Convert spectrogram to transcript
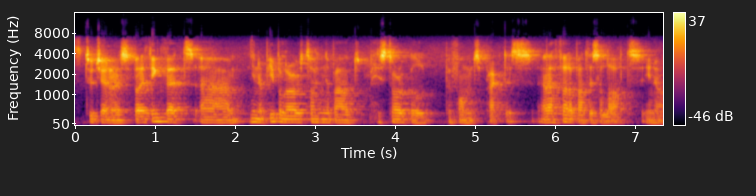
It's too generous, but I think that um, you know people are always talking about historical performance practice, and I thought about this a lot. You know,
